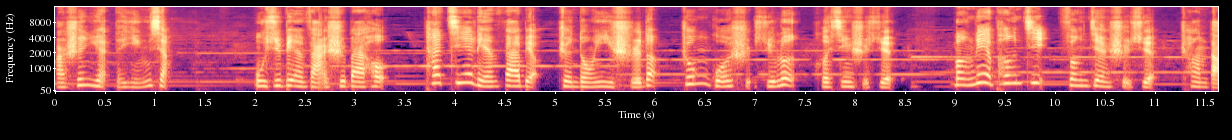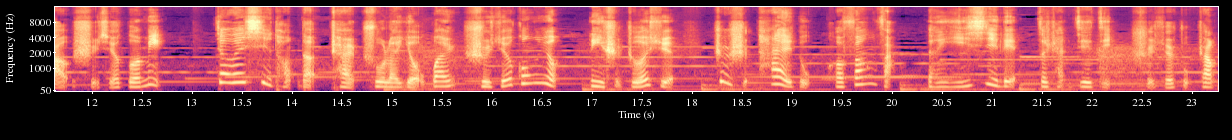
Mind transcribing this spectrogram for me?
而深远的影响。戊戌变法失败后，他接连发表震动一时的《中国史序论》和《新史学》，猛烈抨击封建史学，倡导史学革命，较为系统地阐述了有关史学功用、历史哲学、治史态度。和方法等一系列资产阶级史学主张。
